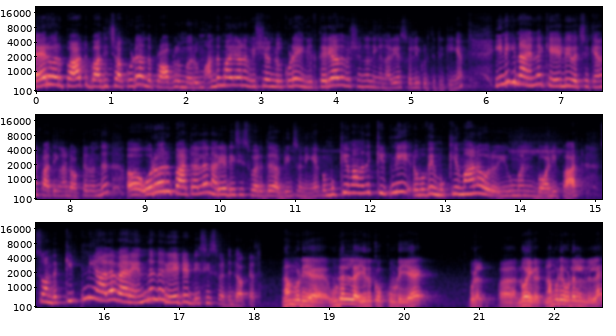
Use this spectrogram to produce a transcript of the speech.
வேற ஒரு பார்ட் பாதிச்சா கூட அந்த ப்ராப்ளம் வரும். அந்த மாதிரியான விஷயங்கள் கூட எங்களுக்கு தெரியாத விஷயங்கள் நீங்கள் நிறையா சொல்லி கொடுத்துட்ருக்கீங்க இன்றைக்கி நான் என்ன கேள்வி வச்சுருக்கேன்னு பார்த்தீங்களா டாக்டர் வந்து ஒரு ஒரு பார்ட்டால் நிறைய டிசீஸ் வருது அப்படின்னு சொன்னீங்க. இப்போ முக்கியமாக வந்து கிட்னி ரொம்பவே முக்கியமான ஒரு ஹியூமன் பாடி பார்ட் ஸோ அந்த கிட்னியால் வேற எந்தெந்த ரிலேட்டட் டிசீஸ் வருது டாக்டர் நம்முடைய உடலில் இருக்கக்கூடிய உடல் நோய்கள் நம்முடைய உடல் இல்லை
